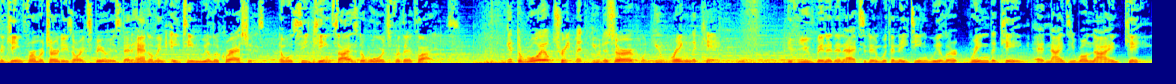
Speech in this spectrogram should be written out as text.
The King Firm attorneys are experienced at handling 18 wheeler crashes and will see king sized awards for their clients. Get the royal treatment you deserve when you ring the king. If you've been in an accident with an 18 wheeler, ring the king at 909 King.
